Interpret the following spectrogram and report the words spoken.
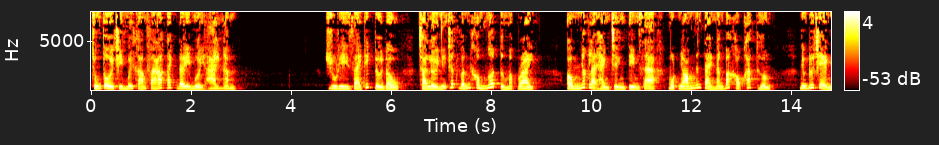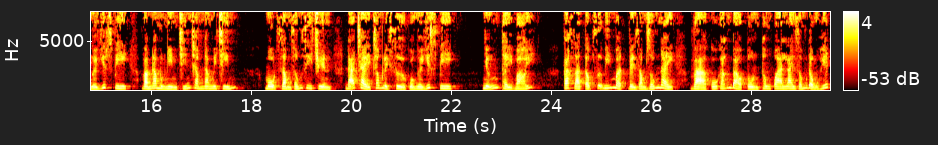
Chúng tôi chỉ mới khám phá cách đây 12 năm. Yuri giải thích từ đầu, trả lời những chất vấn không ngớt từ McBride. Ông nhắc lại hành trình tìm ra một nhóm những tài năng bác học khác thường, những đứa trẻ người Gipsby vào năm 1959. Một dòng giống di truyền đã chảy trong lịch sử của người Gipsby, những thầy bói. Các gia tộc giữ bí mật về dòng giống này và cố gắng bảo tồn thông qua lai giống đồng huyết,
